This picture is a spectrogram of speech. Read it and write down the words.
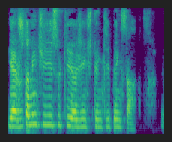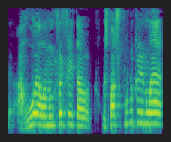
e é justamente isso que a gente tem que pensar. A rua ela não foi feita o espaço público ele não é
